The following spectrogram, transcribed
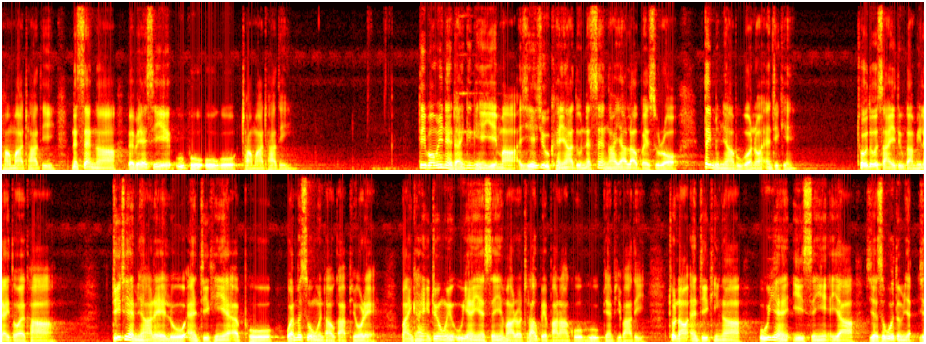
ထောင်မာထားသည်25ဗဘဲစီဥဘိုအိုကိုထောင်မာထားသည် တီပုံမင်းနဲ့ဒိုင်းခင်ခင်ရေးမှာအရေးယူခံရသူ25ယောက်လောက်ပဲဆိုတော့တိတ်မများဘူးပေါ့နော်အန်တီခင်ထို့သောစာရေးသူကမိလိုက်တော့အခါဒီထက်များတယ်လို့အန်တီခင်ရဲ့အဖိုးဝက်မစွဝင်တောက်ကပြောတယ်မိုင်ခိုင်းအတွင်းဝင်ဥယျံရဲ့စရင်မှာတော့ဒီလောက်ပဲပါတာကိုဟုပြန်ပြပါသည်ထို့နောက်အန်တီခင်ကဥယျံဤစရင်အရာရစဝတ်သူများရ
